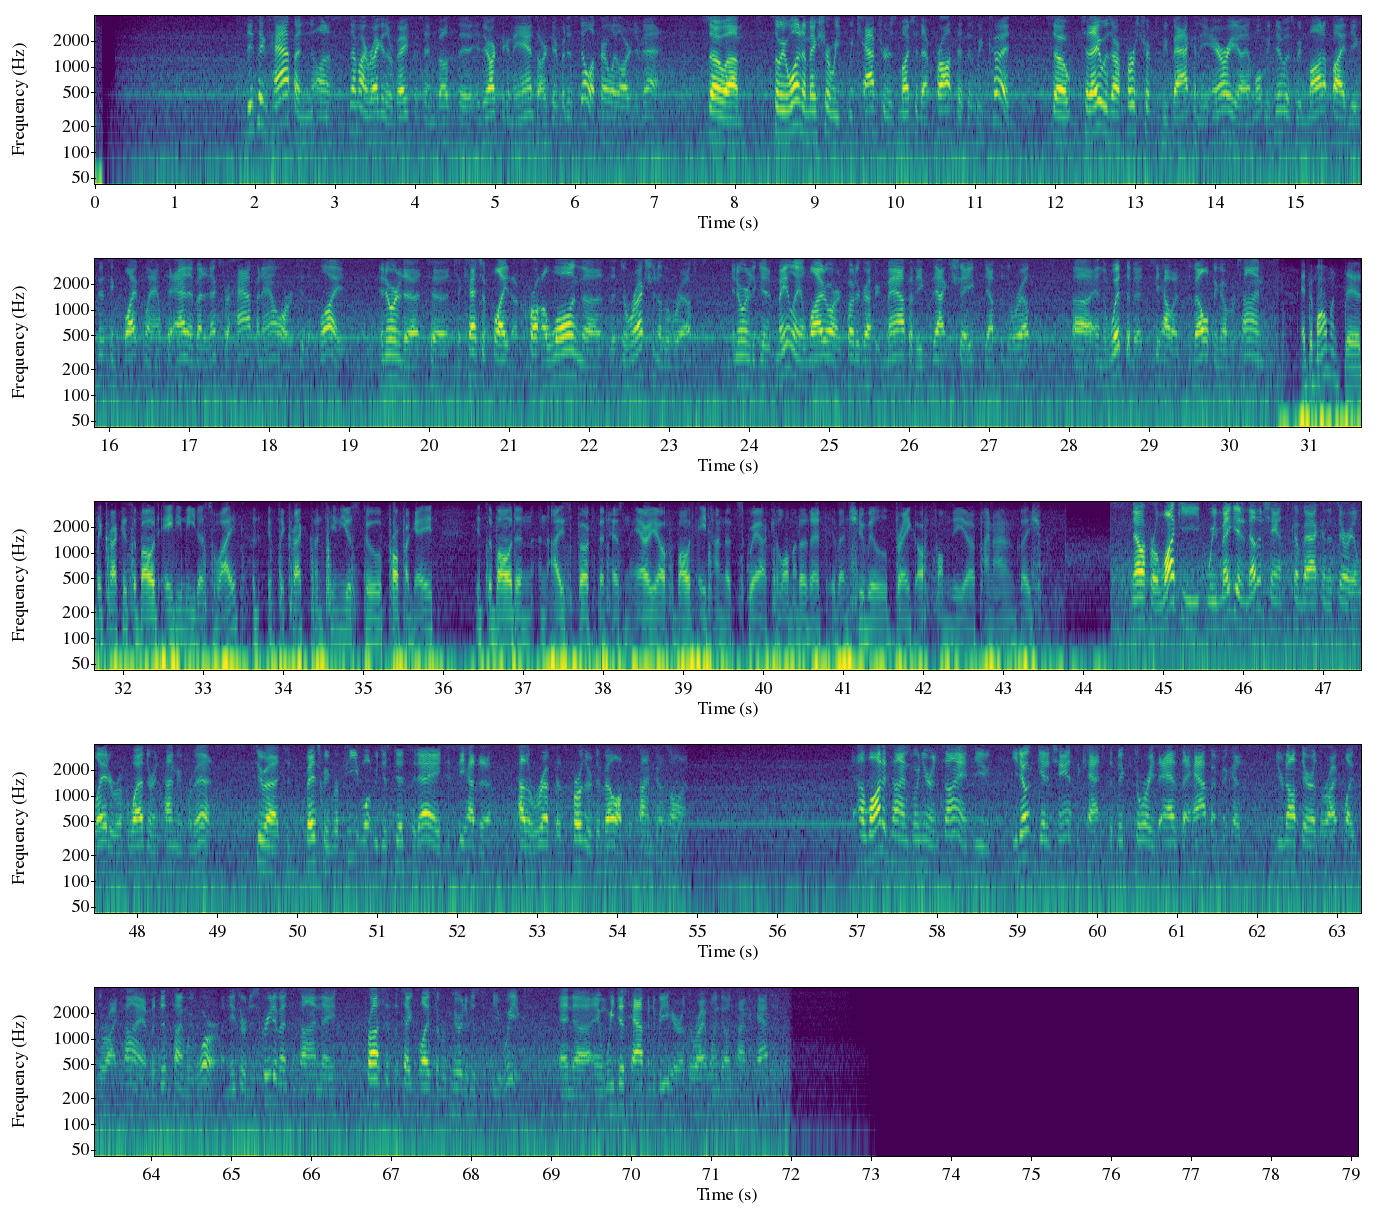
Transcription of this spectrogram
These things happen on a semi-regular basis in both the, the, Arctic and the Antarctic, but it's still a fairly large event. So, um, so we wanted to make sure we, we captured as much of that process as we could so today was our first trip to be back in the area, and what we did was we modified the existing flight plan to add about an extra half an hour to the flight in order to, to, to catch a flight across, along the, the direction of the rift in order to get mainly a LiDAR and photographic map of the exact shape, depth of the rift, uh, and the width of it to see how it's developing over time. At the moment, the, the crack is about 80 meters wide. If the crack continues to propagate, it's about an, an iceberg that has an area of about 800 square kilometer that eventually will break off from the uh, Pine Island Glacier. Now, if we're lucky, we may get another chance to come back in this area later if weather and timing permits to, uh, to basically repeat what we just did today to see how the, how the rift has further developed as time goes on. A lot of times when you're in science, you, you don't get a chance to catch the big stories as they happen because you're not there at the right place at the right time. But this time we were. And these are discrete events in time. They process that take place over a period of just a few weeks. And, uh, and we just happened to be here at the right window in time to catch it.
